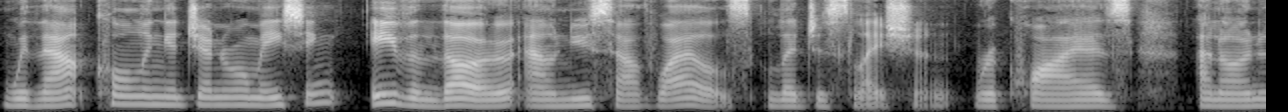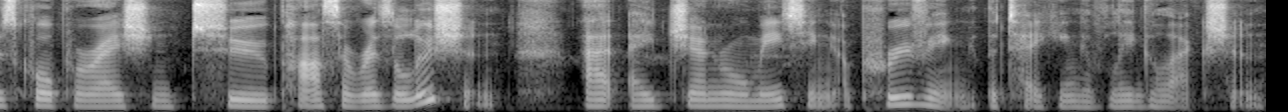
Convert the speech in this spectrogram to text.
without calling a general meeting, even though our New South Wales legislation requires an owners corporation to pass a resolution at a general meeting approving the taking of legal action.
